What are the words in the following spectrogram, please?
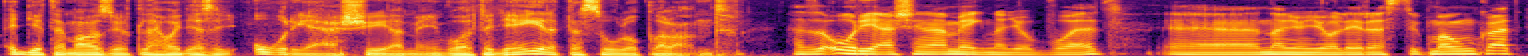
egyetem az jött le, hogy ez egy óriási élmény volt, egy ilyen élete szóló kaland. Hát az óriásinál még nagyobb volt, nagyon jól éreztük magunkat,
